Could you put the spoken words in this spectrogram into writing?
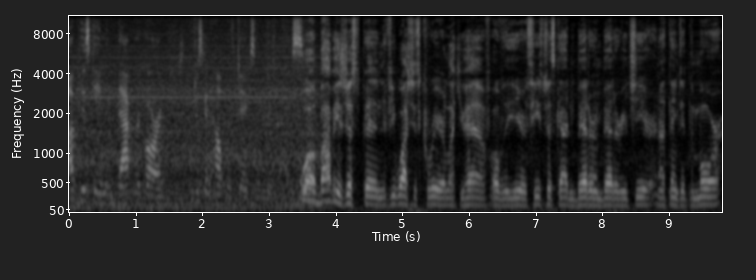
up his game in that regard, which is going to help with Diggs and the guys? Well, Bobby has just been, if you watch his career like you have over the years, he's just gotten better and better each year. And I think that the more,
